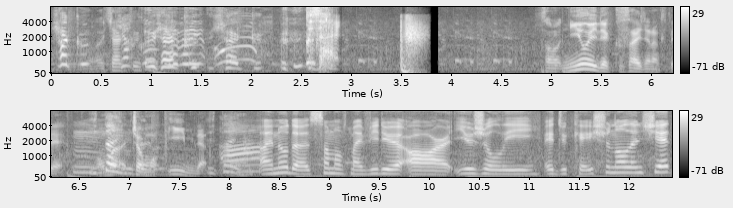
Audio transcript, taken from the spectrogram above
100100 100 100その匂いで臭いじゃなくて、んお前ちょもういいみたい I know that some of my videos are usually educational and shit,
